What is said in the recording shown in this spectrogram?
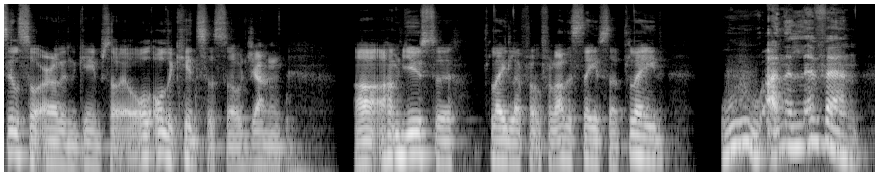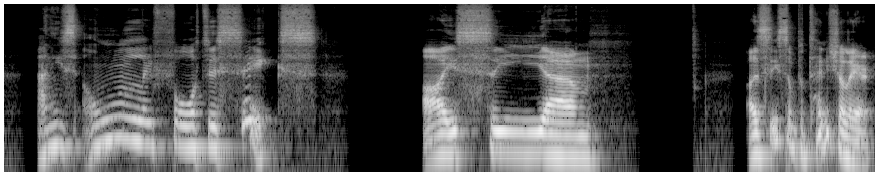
still so early in the game, so all, all the kids are so young. Uh, I'm used to play like from, from other saves I played. Ooh, an 11! And he's only 46. I see, um, I see some potential here.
